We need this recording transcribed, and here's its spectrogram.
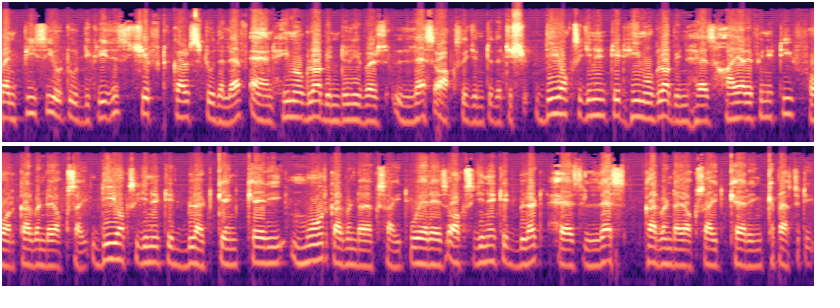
When PCO2 decreases, shift curves to the left and hemoglobin delivers less oxygen to the tissue. Deoxygenated hemoglobin has higher affinity for carbon dioxide. Deoxygenated blood can carry more carbon dioxide whereas oxygenated blood has less carbon dioxide carrying capacity.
